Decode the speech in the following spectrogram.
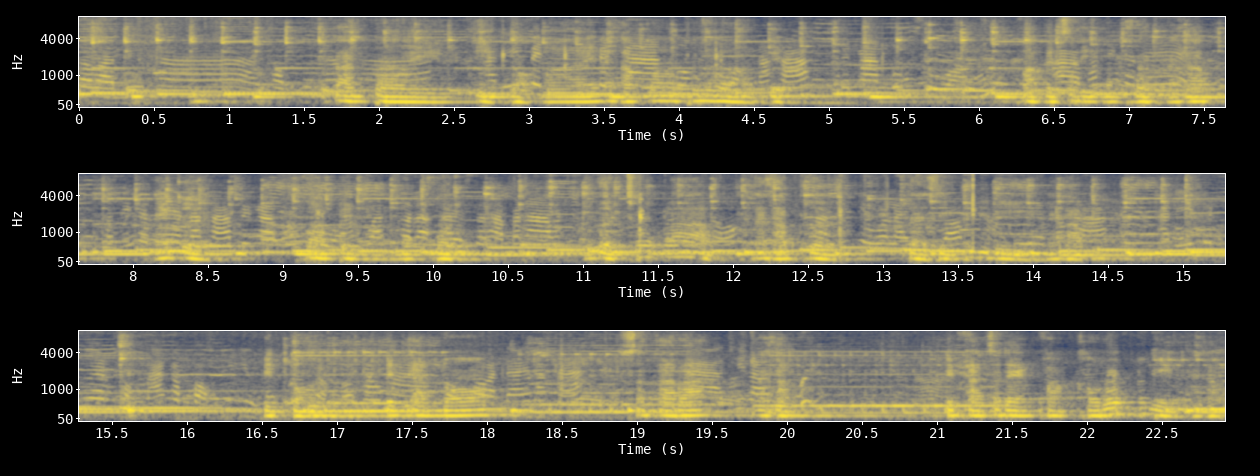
สวัสดีค่ะขอบคุณการโปรยอีกดอกไม้นะครับก็เพื่อเป็นเป็นงานบวงสรวงความเป็นสิริมงคลนะครับให้เกิดนะคะเป็นงานบวงสรวงวันสถาปสถาปนาเกิดโชคลาภนะครับเกิดแต่สิ่งที่ดีๆนะครับอันนี้เป็นเพื่อนของน้ากระป๋องที่อยู่เป็นกองเป็นการน้อมได้นะคะสักการะนะครับ เป็นการแสดงความเคารพนั่นเองนะครับ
